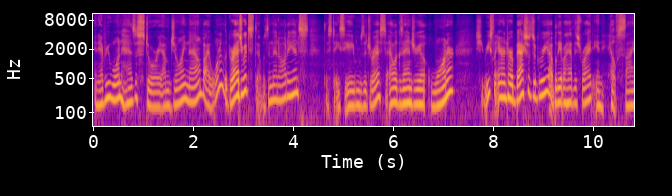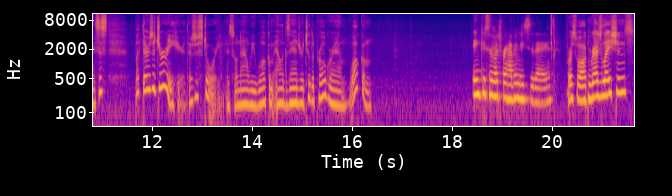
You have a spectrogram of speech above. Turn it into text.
And everyone has a story. I'm joined now by one of the graduates that was in that audience, the Stacey Abrams address, Alexandria Warner. She recently earned her bachelor's degree, I believe I have this right, in health sciences. But there's a journey here, there's a story. And so now we welcome Alexandria to the program. Welcome. Thank you so much for having me today. First of all, congratulations.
